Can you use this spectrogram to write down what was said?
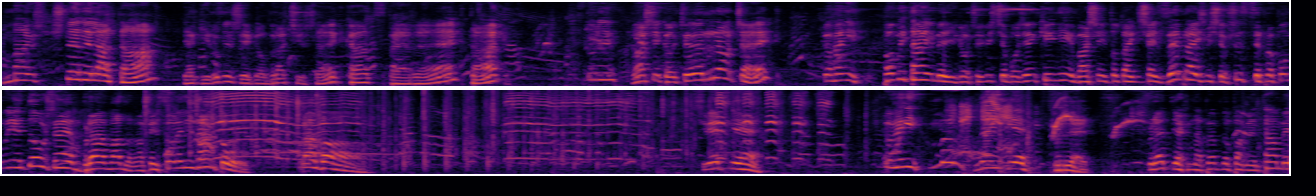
ma już 4 lata, jak i również jego braciszek, Kacperek, tak? który właśnie kończy roczek. Kochani, powitajmy ich oczywiście, bo dzięki nim właśnie tutaj dzisiaj zebraliśmy się wszyscy. Proponuję duże brawa dla naszych solenizantów. Brawo! Świetnie! Kochani, mam na imię Fred. Fred, jak na pewno pamiętamy,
